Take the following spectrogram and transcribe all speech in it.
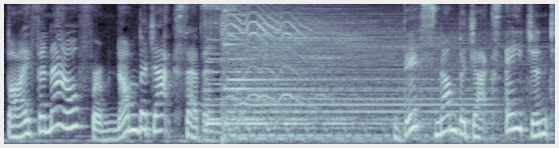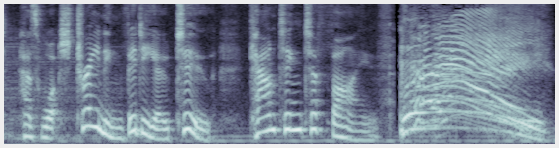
Bye for now from Numberjack 7. This Numberjacks agent has watched training video 2, counting to 5. Hooray!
